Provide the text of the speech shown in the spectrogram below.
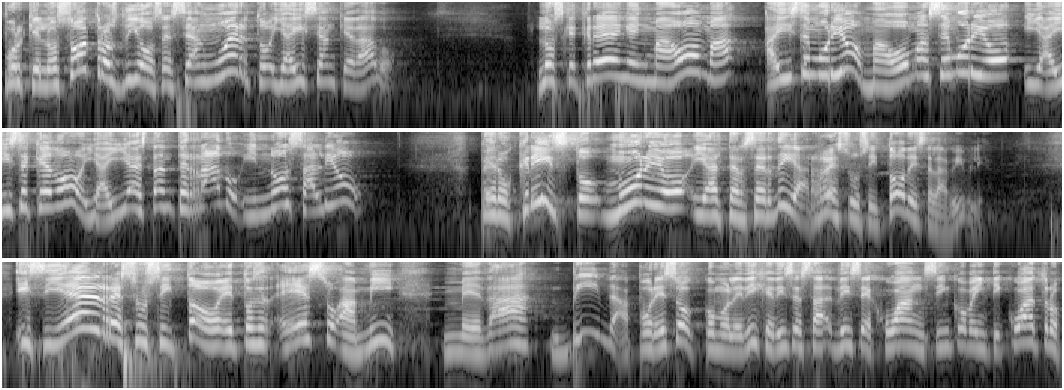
Porque los otros dioses se han muerto y ahí se han quedado. Los que creen en Mahoma ahí se murió. Mahoma se murió y ahí se quedó y ahí ya está enterrado y no salió. Pero Cristo murió y al tercer día resucitó, dice la Biblia. Y si Él resucitó, entonces eso a mí me da vida. Por eso, como le dije, dice, Juan 5:24,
